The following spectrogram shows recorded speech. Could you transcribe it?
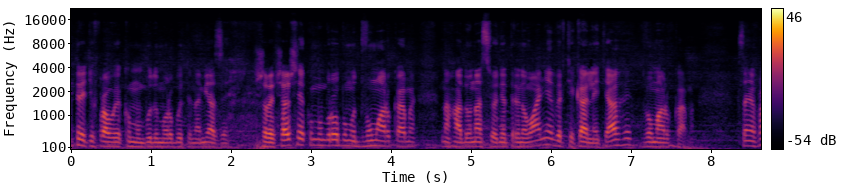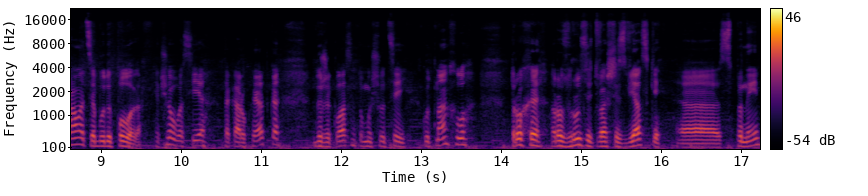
І третю вправу, яку ми будемо робити на м'язи широчайші, яку ми робимо двома руками. Нагадую, у нас сьогодні тренування, вертикальні тяги двома руками. Остання вправа це буде половер. Якщо у вас є така рукоятка, дуже класно, тому що цей кут нахилу трохи розгрузить ваші зв'язки е, спини,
